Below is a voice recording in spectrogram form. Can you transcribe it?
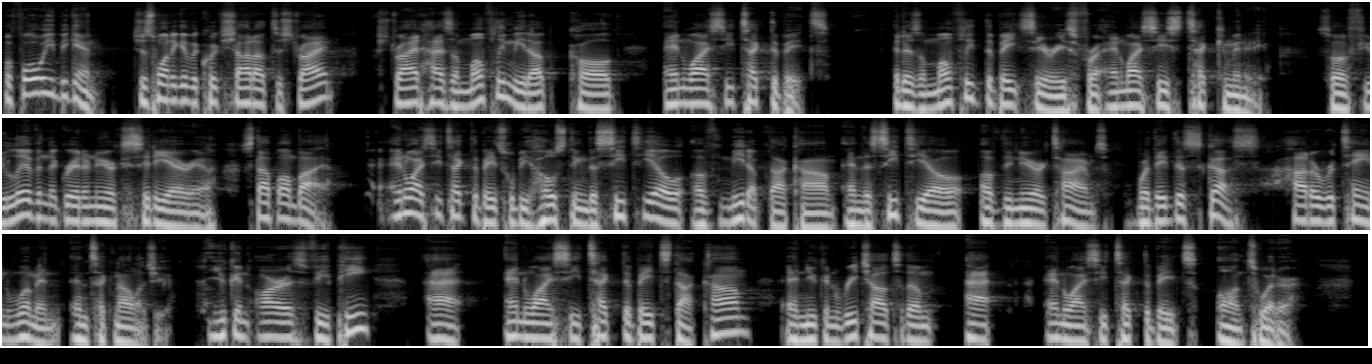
Before we begin, just want to give a quick shout out to Stride. Stride has a monthly meetup called NYC Tech Debates. It is a monthly debate series for NYC's tech community. So if you live in the greater New York City area, stop on by. NYC Tech Debates will be hosting the CTO of Meetup.com and the CTO of the New York Times, where they discuss how to retain women in technology. You can RSVP at nyctechdebates.com and you can reach out to them at NYC Tech Debates on Twitter.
